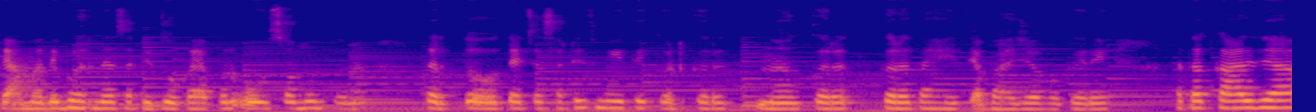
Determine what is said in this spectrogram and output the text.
त्यामध्ये भरण्यासाठी जो काय आपण ओसा म्हणतो ना तर तो त्याच्यासाठीच मी ते कट करत करत करत आहे त्या भाज्या वगैरे. आता काल ज्या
